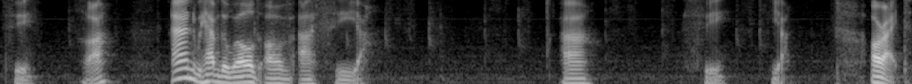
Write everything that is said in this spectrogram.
Yetzira. And we have the world of Asiya. Asiya. All right.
